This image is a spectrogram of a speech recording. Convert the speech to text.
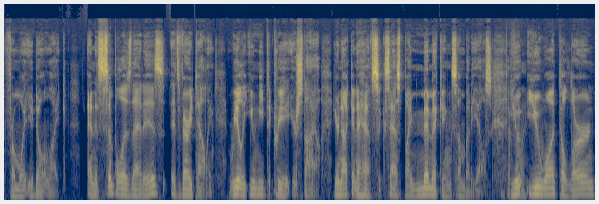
from what you don't like and as simple as that is, it's very telling. Really, you need to create your style. You're not going to have success by mimicking somebody else. Definitely. You you want to learn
